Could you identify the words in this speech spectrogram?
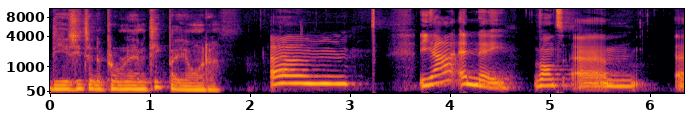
die je ziet in de problematiek bij jongeren? Ehm, ja en nee. Want ehm, eh,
